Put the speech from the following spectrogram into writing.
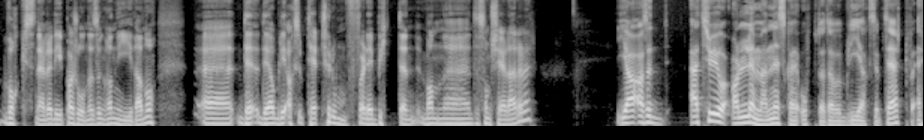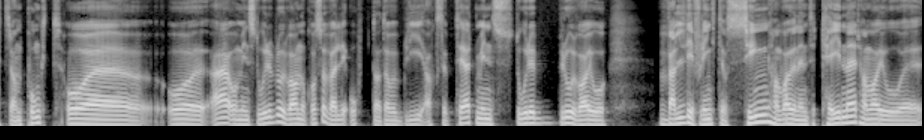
voksne, eller de personene som kan gi deg noe. Eh, det, det å bli akseptert trumfer det byttet eh, som skjer der, eller? Ja, altså, jeg tror jo alle mennesker er opptatt av å bli akseptert på et eller annet punkt. Og, og jeg og min storebror var nok også veldig opptatt av å bli akseptert. Min storebror var jo veldig flink til å synge. Han var jo en entertainer. Han var jo eh,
